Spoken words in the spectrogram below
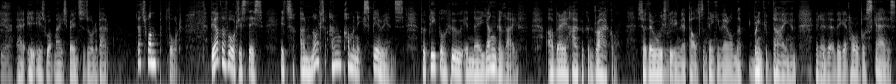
yeah. uh, is what my experience is all about. That's one thought. The other thought is this it's a not uncommon experience for people who, in their younger life, are very hypochondriacal. So they're always mm. feeling their pulse and thinking they're on the brink of dying and, you know, they, they get horrible scares.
